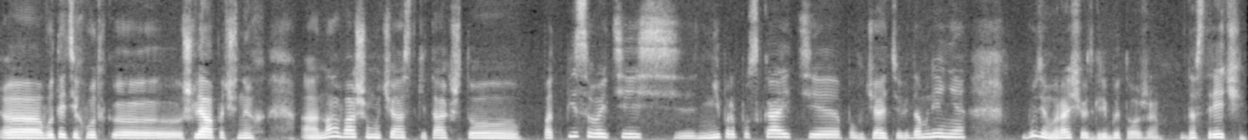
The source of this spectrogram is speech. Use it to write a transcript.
Э, вот этих вот э, шляпочных э, на вашем участке. Так что подписывайтесь, не пропускайте, получайте уведомления. Будем выращивать грибы тоже. До встречи!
